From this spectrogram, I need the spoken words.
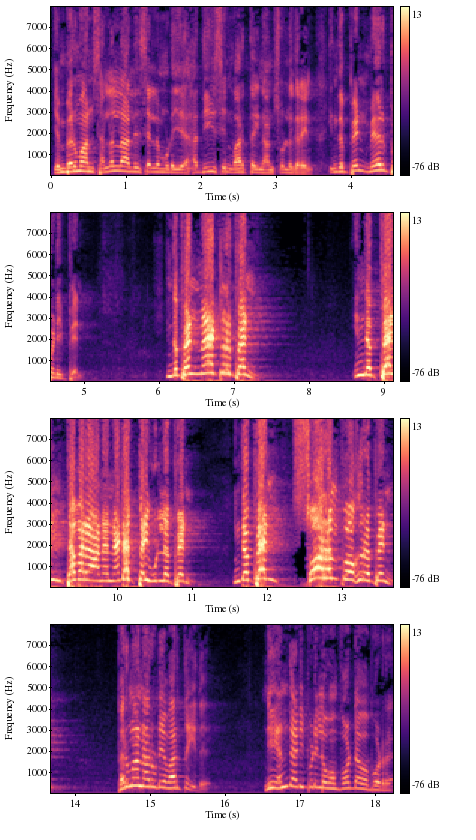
எம்பெருமான் சல்லல்லா அலி செல்லமுடைய ஹதீஸின் வார்த்தை நான் சொல்லுகிறேன். இந்த பெண் மேற்படி பெண் இந்த பெண் மேற்று பெண். இந்த பெண் தவறான நடத்தை உள்ள பெண். இந்த பெண் சோரம் போகிற பெண். பெருமானாருடைய வார்த்தை இது. நீ எந்த அடிப்படையில் உன் போட்டோவை போடுற?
